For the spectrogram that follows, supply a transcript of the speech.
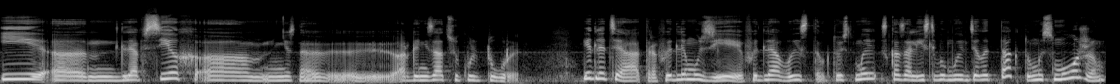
и э, для всех, э, не знаю, э, организаций культуры. И для театров, и для музеев, и для выставок. То есть мы сказали, если мы будем делать так, то мы сможем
